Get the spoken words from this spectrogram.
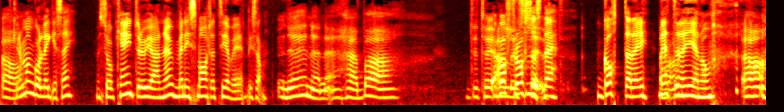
ja. Kan man gå och lägga sig. Men så kan ju inte du göra nu med din smarta tv liksom. Nej nej nej, här bara. Det tar ju bara aldrig frossas slut. det. Gotta dig nätterna igenom. Ja.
